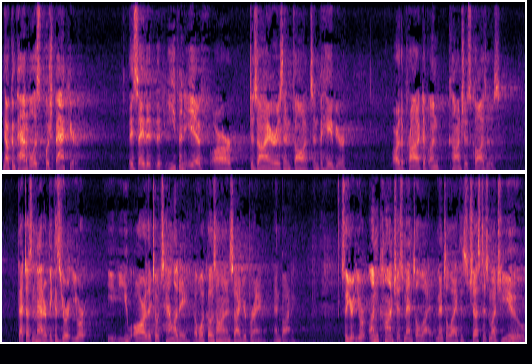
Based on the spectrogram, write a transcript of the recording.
Now, compatibilists push back here. They say that, that even if our desires and thoughts and behavior are the product of unconscious causes, that doesn't matter because you're, you're, you are the totality of what goes on inside your brain and body. So your, your unconscious mental life, mental life is just as much you,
